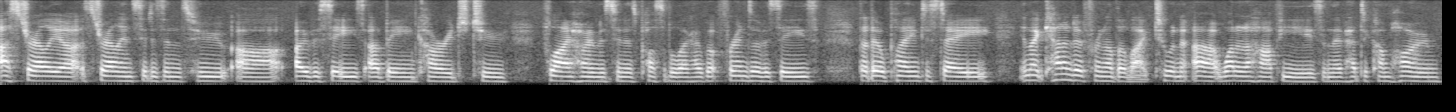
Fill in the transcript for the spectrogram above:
Australia, Australian citizens who are overseas, are being encouraged to fly home as soon as possible. Like I've got friends overseas that they were planning to stay in like Canada for another like two and uh, one and a half years, and they've had to come home,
